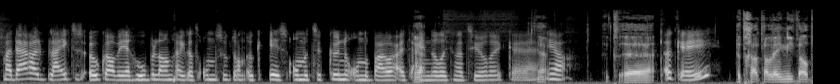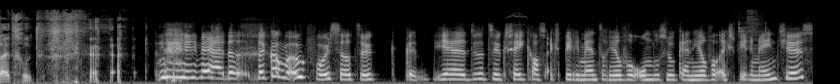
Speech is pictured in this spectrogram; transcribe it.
maar daaruit blijkt dus ook alweer hoe belangrijk dat onderzoek dan ook is om het te kunnen onderbouwen uiteindelijk natuurlijk. Uh, ja. ja. Uh, Oké. Het gaat alleen niet altijd goed. nee, nou ja, dat, dat kan ik me ook voorstellen natuurlijk je doet natuurlijk zeker als experimenter heel veel onderzoek en heel veel experimentjes.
